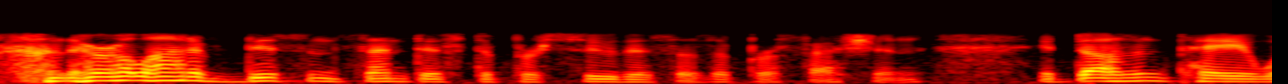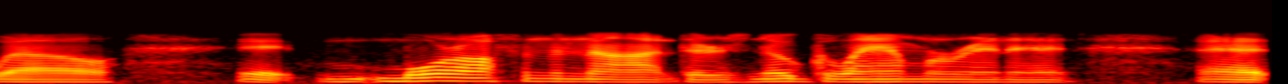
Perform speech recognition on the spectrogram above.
there are a lot of disincentives to pursue this as a profession. It doesn't pay well. It more often than not, there's no glamour in it. Uh,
